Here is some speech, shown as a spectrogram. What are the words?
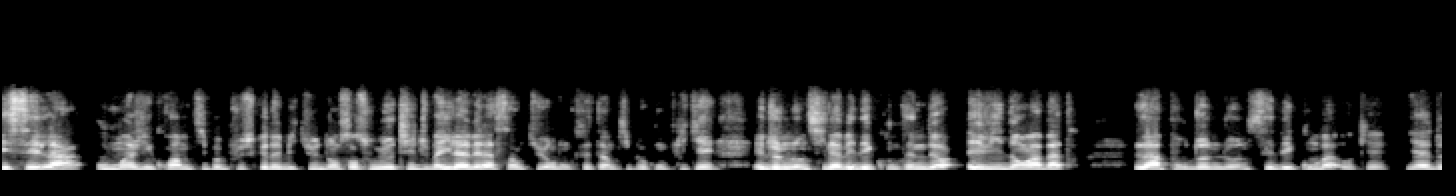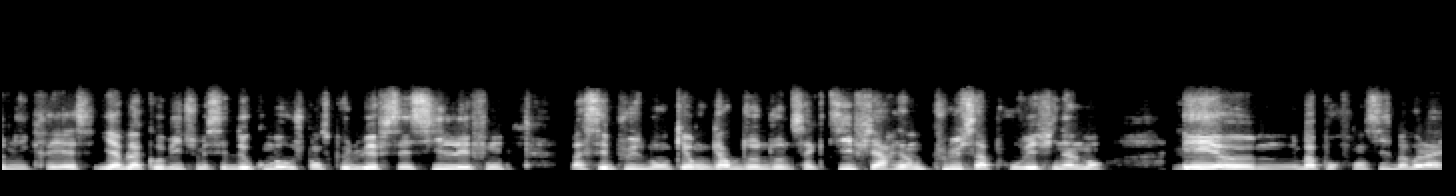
Et c'est là où moi j'y crois un petit peu plus que d'habitude, dans le sens où Miocic, bah, il avait la ceinture, donc c'était un petit peu compliqué, et John Jones, il avait des contenders évidents à battre. Là, pour John Jones, c'est des combats, ok, il y a Dominique Reyes, il y a Blakovic, mais c'est deux combats où je pense que l'UFC, s'ils les font, bah, c'est plus, bon, ok, on garde John Jones actif, il n'y a rien de plus à prouver finalement. Mm. Et euh, bah, pour Francis, bah, voilà,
